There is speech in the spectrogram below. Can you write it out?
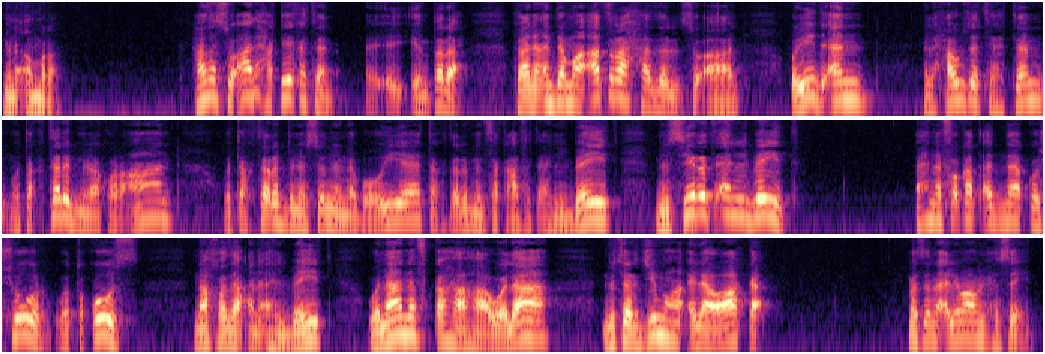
من عمره هذا سؤال حقيقة ينطرح. فأنا عندما أطرح هذا السؤال أريد أن الحوزة تهتم وتقترب من القرآن وتقترب من السنة النبوية تقترب من ثقافة أهل البيت من سيرة أهل البيت. إحنا فقط عندنا قشور وطقوس نأخذها عن أهل البيت ولا نفقهها ولا نترجمها إلى واقع. مثلا الإمام الحسين.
